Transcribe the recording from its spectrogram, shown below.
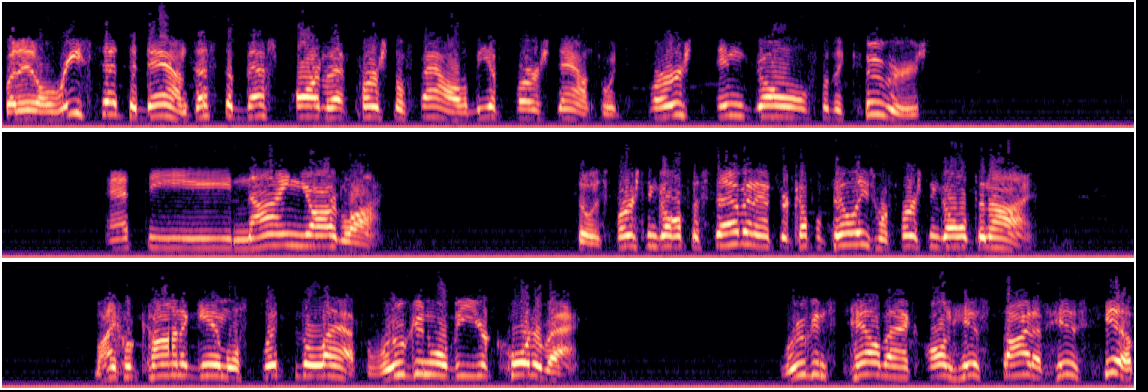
But it'll reset the downs. That's the best part of that personal foul. It'll be a first down. So it's first and goal for the Cougars at the nine-yard line. So it's first and goal at the seven. After a couple penalties, we're first and goal at the nine. Michael Kahn again will split to the left. Rugen will be your quarterback. Rugen's tailback on his side of his hip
